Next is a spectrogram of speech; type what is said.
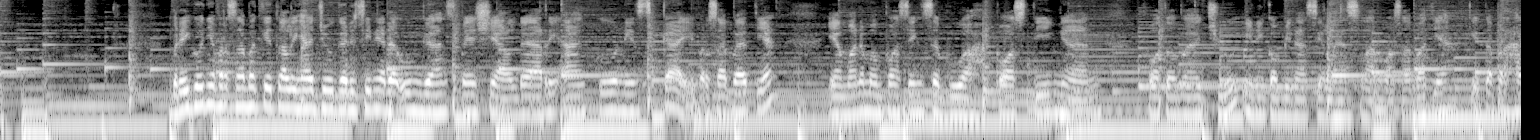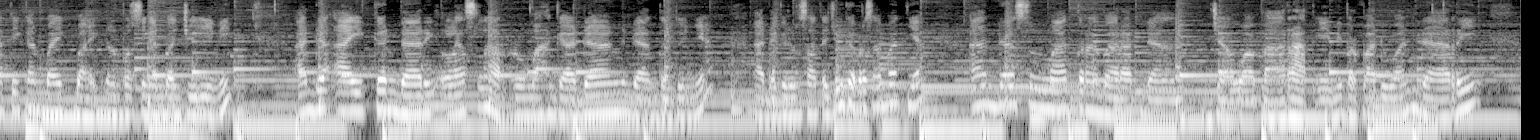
Berikutnya persahabat kita lihat juga di sini ada unggahan spesial dari akun Niskai. Persahabat ya yang mana memposting sebuah postingan foto baju ini kombinasi Leslar persahabat ya kita perhatikan baik-baik dalam postingan baju ini. Ada icon dari Leslar rumah gadang dan tentunya ada gedung sate juga persahabat ya. Ada Sumatera Barat dan Jawa Barat. Ini perpaduan dari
